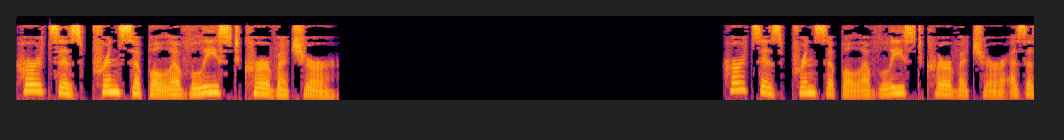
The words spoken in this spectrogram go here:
Hertz's principle of least curvature Hertz's principle of least curvature is a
